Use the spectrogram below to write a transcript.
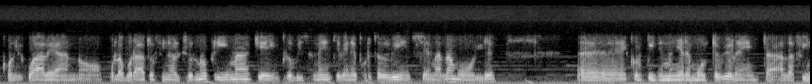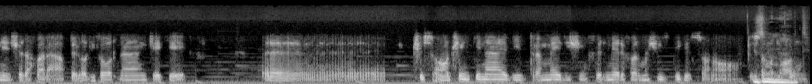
con il quale hanno collaborato fino al giorno prima, che improvvisamente viene portato via insieme alla moglie, eh, colpito in maniera molto violenta, alla fine ce la farà, però ricorda anche che eh, ci sono centinaia di tra medici, infermieri e farmacisti che sono, che sono, sono morti.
